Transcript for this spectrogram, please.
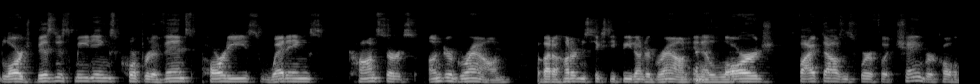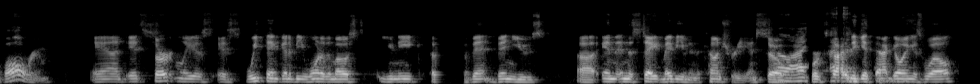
large business meetings, corporate events, parties, weddings, concerts underground, about 160 feet underground, in a large 5,000 square foot chamber called the ballroom. and it certainly is is we think going to be one of the most unique event venues uh, in in the state, maybe even in the country. And so oh, I, we're excited to get that going as well.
